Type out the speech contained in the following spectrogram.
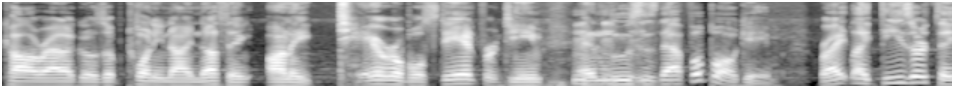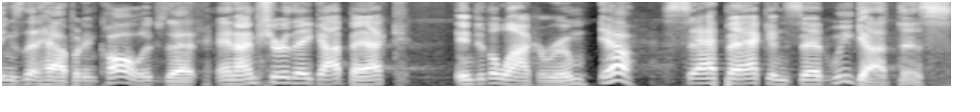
Colorado goes up 29 nothing on a terrible Stanford team and loses that football game, right? Like these are things that happen in college that And I'm sure they got back into the locker room, yeah. sat back and said, "We got this."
